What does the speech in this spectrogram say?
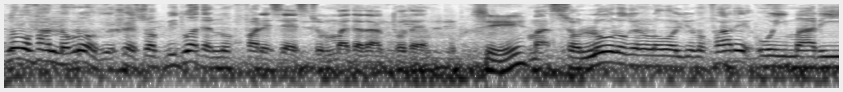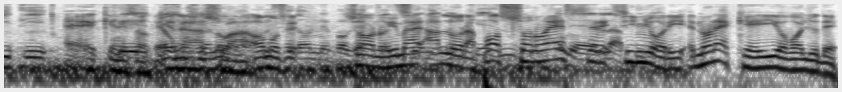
non lo fanno proprio, cioè sono abituati a non fare sesso ormai da tanto tempo. Sì. Ma sono loro che non lo vogliono fare o i mariti? Eh, che ne so, È che che ne usano so, queste omose- donne poche sono i ma- attenzioni? allora possono essere signori non è che io voglio dire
